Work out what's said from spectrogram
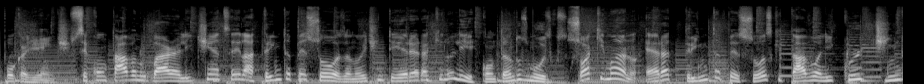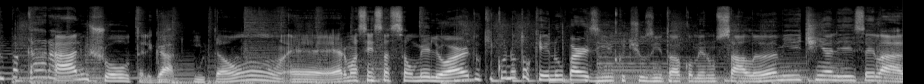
pouca gente. Você contava no bar ali, tinha, sei lá, 30 pessoas, a noite inteira era aquilo ali, contando os músicos. Só que, mano, era 30 pessoas que estavam ali curtindo pra caralho o show, tá ligado? Então, é, era uma sensação melhor do que quando eu toquei no barzinho que o tiozinho tava comendo um salame e tinha ali, sei lá,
